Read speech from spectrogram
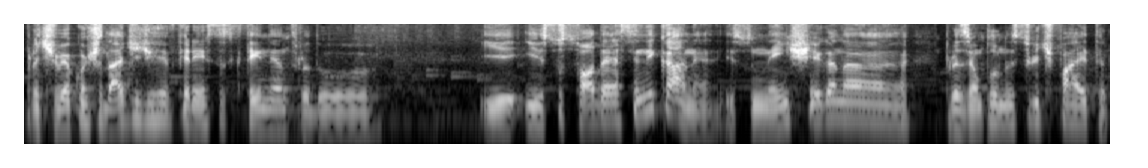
Pra te ver a quantidade de referências que tem dentro do, e isso só da SNK, né? Isso nem chega na. Por exemplo, no Street Fighter,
